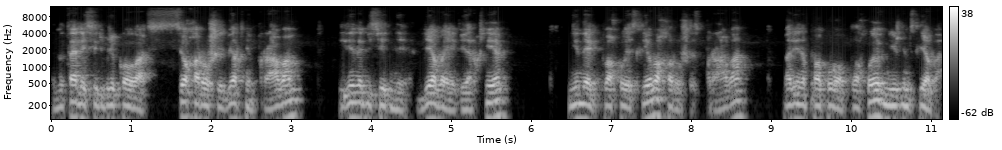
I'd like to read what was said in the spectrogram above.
Наталья Серебрякова, все хорошее верхним правом. Ирина Беседина, левое верхнее. Нинель, плохое слева, хорошее справа. Марина Попова, плохое в нижнем слева.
